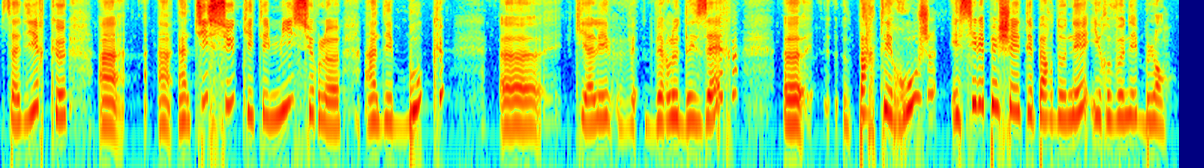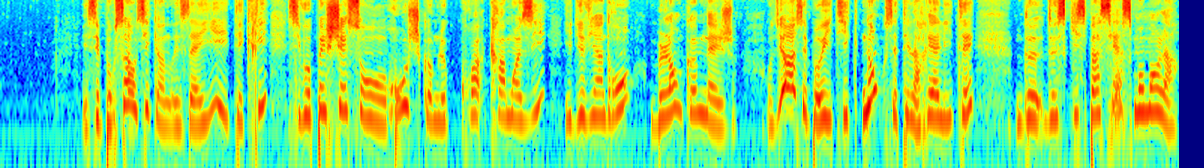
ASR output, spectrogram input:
c'est-à-dire que un, tissu qui était mis sur un des boucs euh, qui allait vers le désert euh, partait rouge, et si les péchés étaient pardonnés, il revenait blanc. Et c'est pour ça aussi qu'en Isaïe est écrit, si vos péchés sont rouges comme le cramoisi, ils deviendront blancs comme neige. On dit, oh, c'est poétique. Non, c'était la réalité de, ce qui se passait à ce moment-là.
